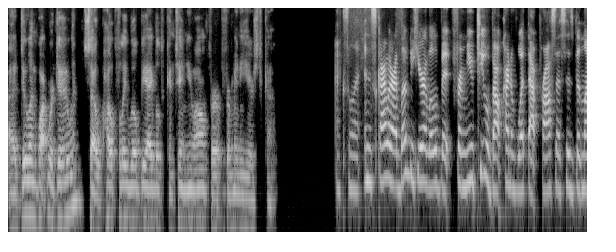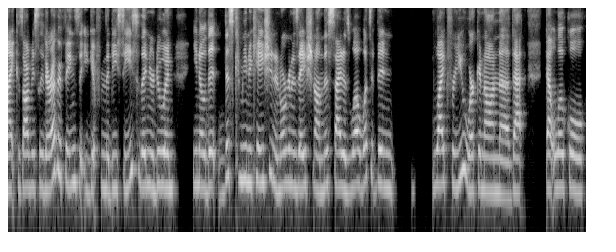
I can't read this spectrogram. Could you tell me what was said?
uh, doing what we're doing. So hopefully we'll be able to continue on for for many years to come. Excellent. And Skylar, I'd love to hear a little bit from you too about kind of what that process has been like. Because obviously there are other things that you get from the DC. So then you're doing, you know, that this communication and organization on this side as well. What's it been like for you working on uh, that that local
